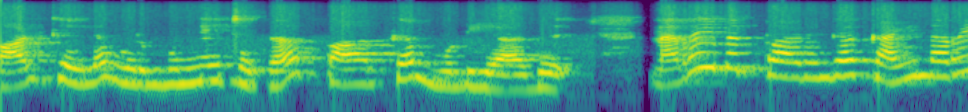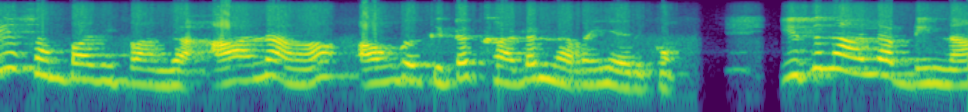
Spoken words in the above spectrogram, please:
வாழ்க்கையில ஒரு முன்னேற்றத்தை பார்க்க முடியாது. நிறைய பேர் பாருங்க கை நிறைய சம்பாதிப்பாங்க. ஆனா அவங்க கிட்ட கடன் நிறைய இருக்கும். இதனால அப்படின்னா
